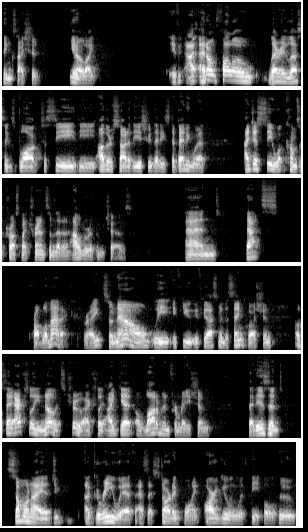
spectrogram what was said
thinks I should. You know, like if I, I don't follow Larry Lessig's blog to see the other side of the issue that he's debating with, I just see what comes across my transom that an algorithm chose, and that's problematic, right? So now we, if you if you ask me the same question, I would say actually no, it's true. Actually, I get a lot of information that isn't someone I ad- agree with as a starting point, arguing with people who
